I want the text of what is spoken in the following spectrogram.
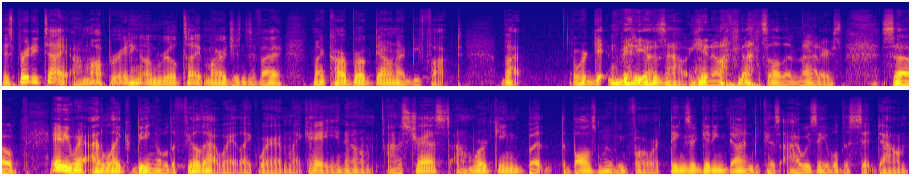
It's pretty tight. I'm operating on real tight margins. If I my car broke down, I'd be fucked. But we're getting videos out, you know, that's all that matters. So, anyway, I like being able to feel that way, like where I'm like, hey, you know, I'm stressed, I'm working, but the ball's moving forward. Things are getting done because I was able to sit down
